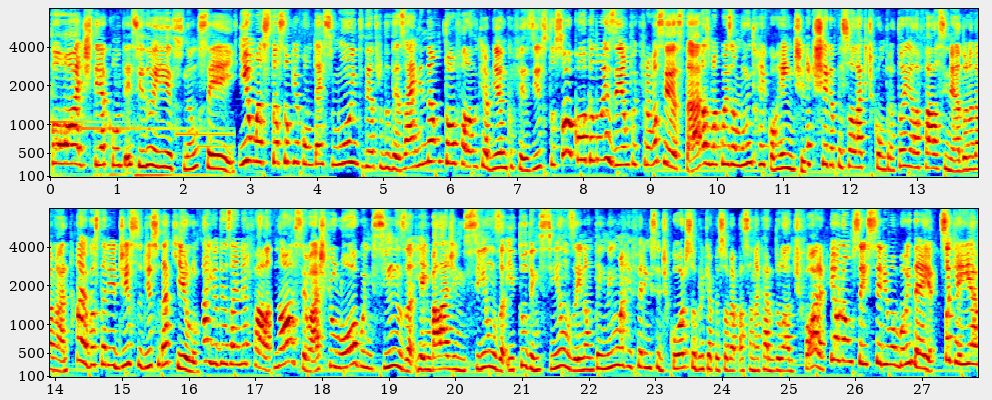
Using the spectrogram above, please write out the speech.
Pode ter acontecido isso, não sei. E uma situação que acontece muito dentro do design, não tô falando que a Bianca fez isso, tô só colocando um exemplo aqui pra vocês, tá? Mas uma coisa muito recorrente é que chega a pessoa lá que te contratou e ela fala assim, né, a dona da marca, ah, eu gostaria disso, disso daquilo. Aí o designer fala, nossa, eu acho que o logo em cinza e a embalagem em cinza e tudo em cinza e não tem nenhuma referência de cor sobre o que a pessoa vai passar na cara do lado de fora, eu não sei se seria uma boa ideia. Só que aí a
